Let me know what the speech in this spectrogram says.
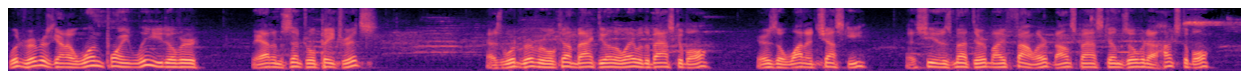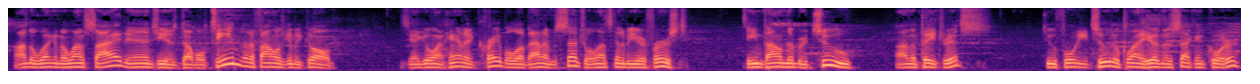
Wood River's got a one point lead over the Adams Central Patriots. As Wood River will come back the other way with the basketball. Here's a Wadacheski as she is met there by Fowler. Bounce pass comes over to Huxtable on the wing on the left side, and she is double teamed, and a foul is going to be called. It's going to go on Hannah Crable of Adams Central. That's going to be your first. Team foul number two on the Patriots. 2.42 to play here in the second quarter.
